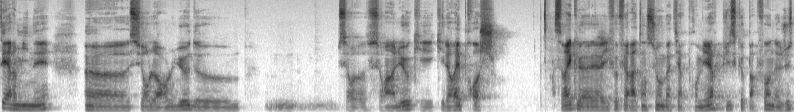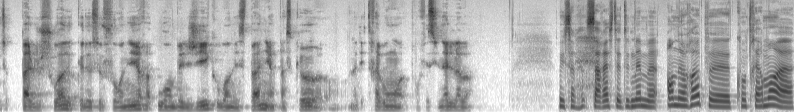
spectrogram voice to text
terminé euh, sur leur lieu de, sur, un lieu qui, leur est proche. C'est vrai qu'il faut faire attention aux matières premières, puisque parfois on n'a juste pas le choix que de se fournir ou en Belgique ou en Espagne, parce qu'on a des très bons professionnels là-bas. Oui, ça, reste tout de même en Europe, contrairement à,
